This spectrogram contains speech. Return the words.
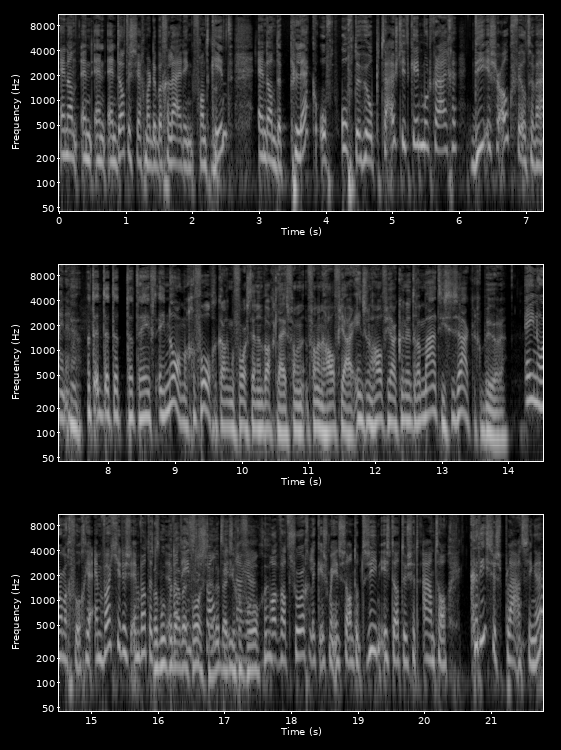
En, dan, en, en, en dat is zeg maar de begeleiding van het kind. En dan de plek of, of de hulp thuis die het kind moet krijgen... die is er ook veel te weinig. Ja. Dat, dat, dat, dat heeft enorme gevolgen, kan ik me voorstellen. Een wachtlijst van een, van een half jaar. In zo'n half jaar kunnen dramatische zaken gebeuren. Enorme gevolgen. Ja, en wat je dus en wat het Wat moeten we daarbij voorstellen bij die nou ja, gevolgen? wat, wat zorgelijk is, maar interessant om te zien, is dat dus het aantal crisisplaatsingen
